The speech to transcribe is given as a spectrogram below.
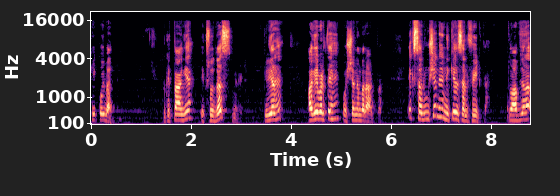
ठीक, कोई बात नहीं। तो कितना आ गया? 110 मिनट। क्लियर है? आगे बढ़ते हैं क्वेश्चन नंबर आठ पर। एक सोल्यूशन है निकेल सल्फेट का। तो आप जरा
